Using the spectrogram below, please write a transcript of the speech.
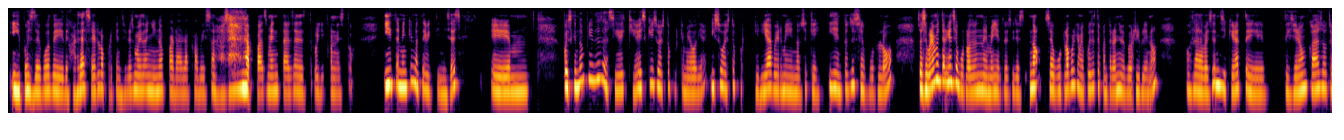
y pues debo de dejar de hacerlo, porque en serio es muy dañino para la cabeza, o sea, la paz mental se destruye con esto. Y también que no te victimices, em, pues que no pienses así de que: "Es que hizo esto porque me odia, hizo esto porque quería verme y no sé qué, y entonces se burló". O sea, seguramente alguien se burló de un meme y entonces dices: "No, se burló porque me puse este pantalón y me veo horrible", ¿no? O sea, a veces ni siquiera te te hicieron caso, te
